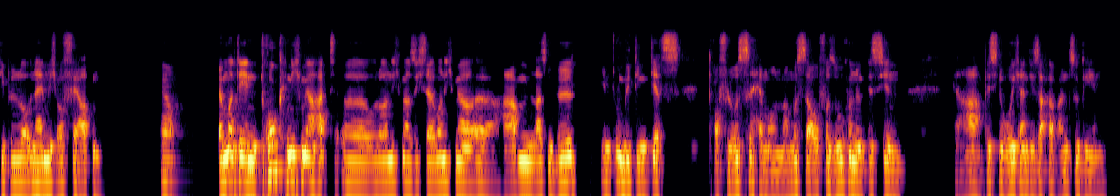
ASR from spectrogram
die Bilder unheimlich aufwerten. Ja. Wenn man den Druck nicht mehr hat äh, oder nicht mehr sich selber nicht mehr äh, haben lassen will, eben unbedingt jetzt drauf loszuhämmern. Man muss da auch versuchen, ein bisschen, ja, ein bisschen ruhig an die Sache ranzugehen.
